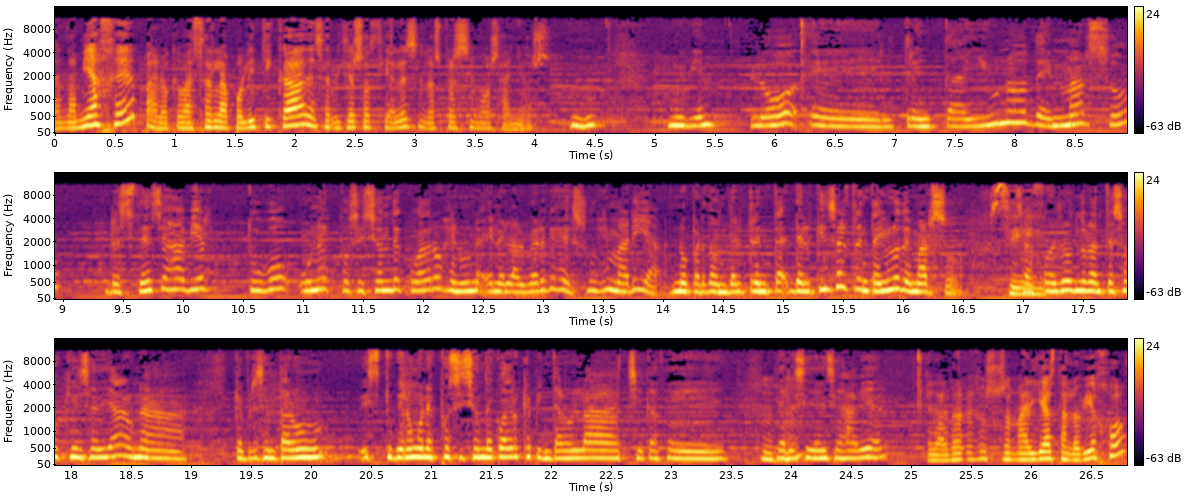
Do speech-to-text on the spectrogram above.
andamiaje para lo que va a ser la política de servicios sociales en los próximos años. Muy bien. Luego, eh, el 31 de marzo, Residencia Javier tuvo una exposición de cuadros en, un- en el albergue Jesús y María. No, perdón, del, 30 del 15 al 31 de marzo. Sí. O sea, fueron durante esos 15 días una que presentaron, tuvieron una exposición de cuadros que pintaron las chicas de, de Residencia Javier. El albergue Jesús de María está en lo viejo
